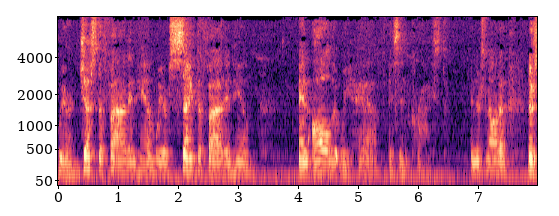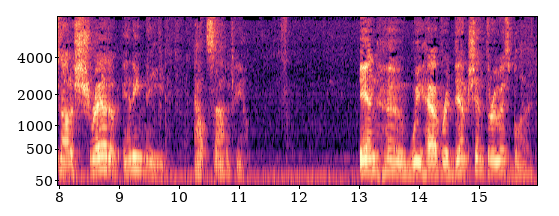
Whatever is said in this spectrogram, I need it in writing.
We are justified in Him. We are sanctified in Him. And all that we have is in Christ. And there's not a, there's not a shred of any need outside of Him. In whom we have redemption through His blood,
